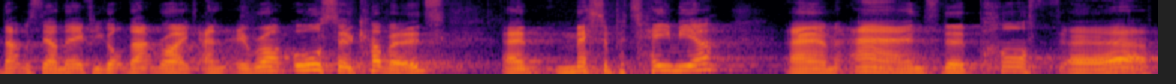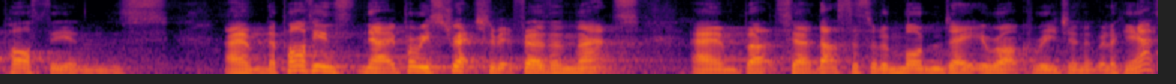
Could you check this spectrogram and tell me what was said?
that was down there if you got that right. And Iraq also covered um, Mesopotamia, um, and the Parth- uh, Parthians. Um, the Parthians, now, it probably stretched a bit further than that, um, but uh, that's the sort of modern day Iraq region that we're looking at.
